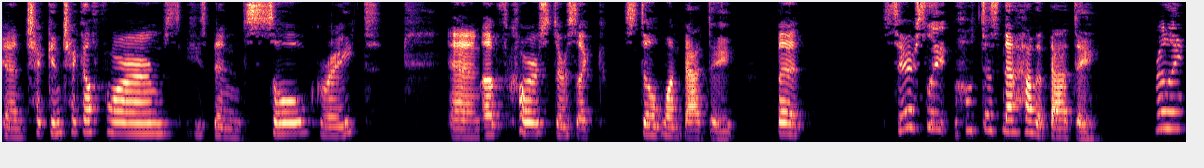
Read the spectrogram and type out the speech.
and check-in check-out forms, he's been so great. And of course, there's like still one bad day, but seriously, who does not have a bad day? Really?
